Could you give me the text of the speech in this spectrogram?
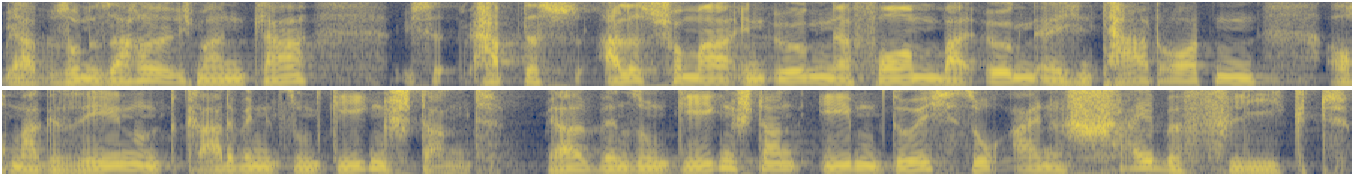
ja so eine Sache. Ich meine, klar, ich habe das alles schon mal in irgendeiner Form bei irgendwelchen Tatorten auch mal gesehen. Und gerade wenn jetzt so ein Gegenstand, ja, wenn so ein Gegenstand eben durch so eine Scheibe fliegt,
